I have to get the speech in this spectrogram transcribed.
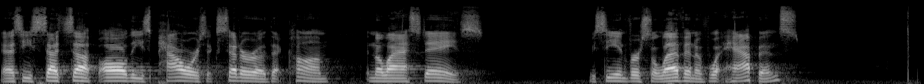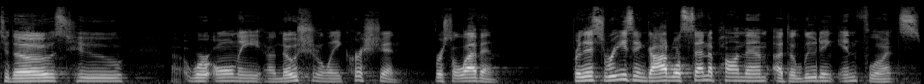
as he sets up all these powers, etc., that come in the last days. We see in verse 11 of what happens to those who uh, were only notionally Christian. Verse 11 For this reason, God will send upon them a deluding influence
